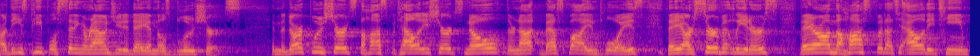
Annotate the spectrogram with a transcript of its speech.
are these people sitting around you today in those blue shirts. In the dark blue shirts, the hospitality shirts, no, they're not Best Buy employees. They are servant leaders. They are on the hospitality team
